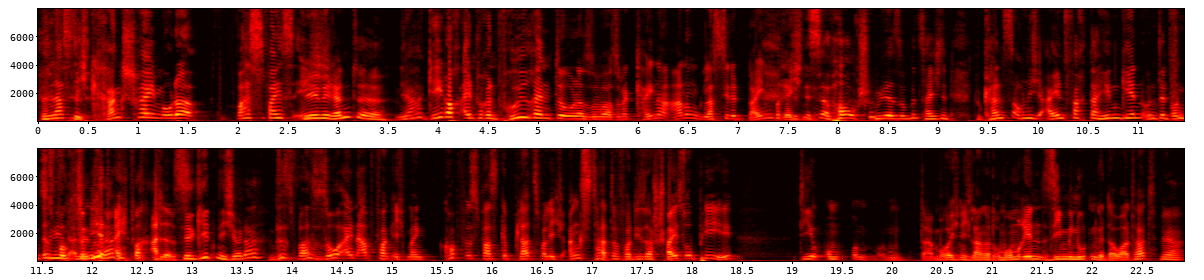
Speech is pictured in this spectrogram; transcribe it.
Dann lass dich krank schreiben oder was weiß ich. Geh in die Rente. Ja, geh doch einfach in Frührente oder sowas. Oder keine Ahnung, lass dir das Bein Das brechen. ist aber auch schon wieder so bezeichnet. Du kannst auch nicht einfach dahin gehen und das und das funktioniert, funktioniert alles, einfach alles. Das geht nicht, oder? Das war so ein Abfuck. Ich, mein Kopf ist fast geplatzt, weil ich Angst hatte vor dieser scheiß OP, die, um, um, um da brauche ich nicht lange drum rumreden, sieben Minuten gedauert hat. Ja,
